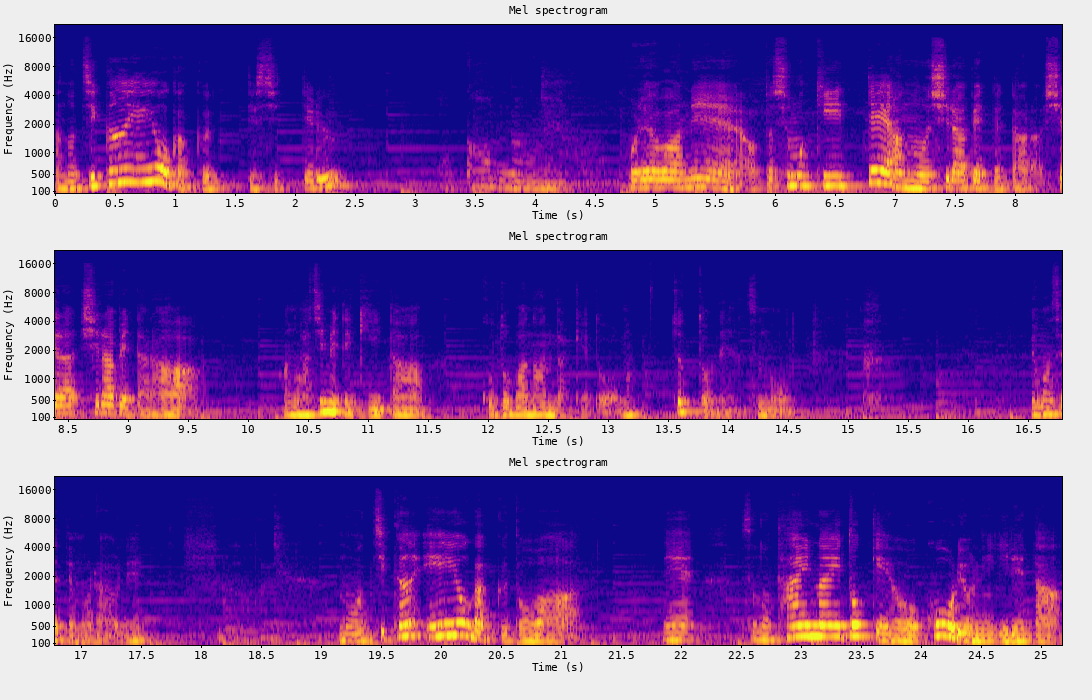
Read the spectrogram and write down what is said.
あの時間栄養学って知ってる？わかんない。これはね私も聞いてあの調べてたらしら調べたらあの初めて聞いた言葉なんだけど、ま、ちょっとねその 読ませてもらうね。の時間栄養学とはねその体内時計を考慮に入れた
